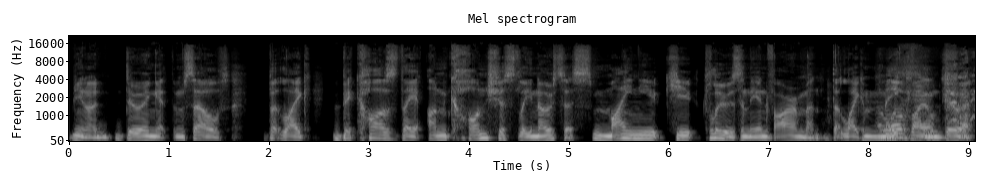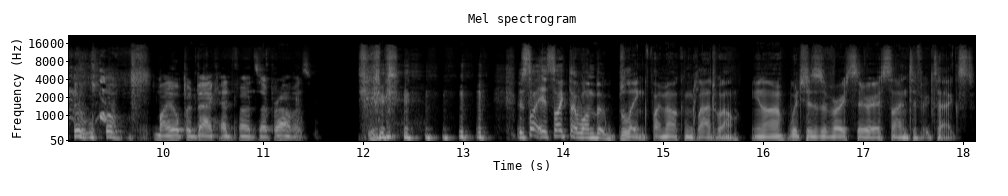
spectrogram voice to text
you know doing it themselves." But like because they unconsciously notice minute cute clues in the environment that like I make love my them do it. I love my open back headphones. I promise. it's like it's like that one book Blink by Malcolm Gladwell, you know, which is a very serious scientific text.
